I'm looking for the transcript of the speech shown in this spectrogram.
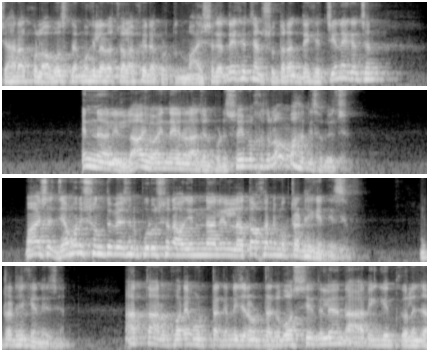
চেহারা খোলা অবস্থায় মহিলারা চলাফেরা করতেন মায়েশাকে দেখেছেন, সুতরাং দেখে চিনে গেছেন। ইন্না আলিল্লাহ মায়েশা যেমনই শুনতে পেয়েছেন, পুরুষেরা ইন্না আলিল্লাহ তখনই মুখটা ঢেকে নিয়েছেন। মুখটা ঢেকে নিয়েছেন। আর তারপরে উঠটাকে নিজের উঠটাকে বসিয়ে দিলেন আর ইঙ্গিত করলেন যে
